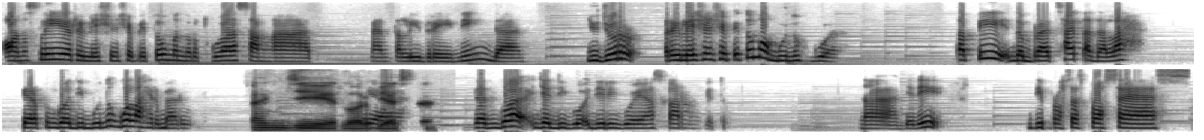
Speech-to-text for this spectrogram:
honestly relationship itu menurut gua sangat mentally draining dan jujur relationship itu membunuh gua tapi the bright side adalah biarpun gua dibunuh gua lahir baru Anjir, luar Iya. biasa. dan gue jadi gua diri gue yang sekarang gitu. Nah jadi di proses-proses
